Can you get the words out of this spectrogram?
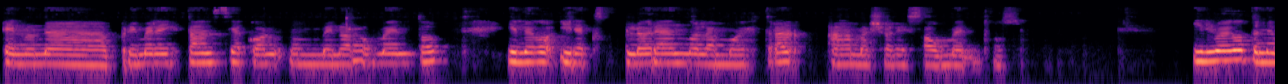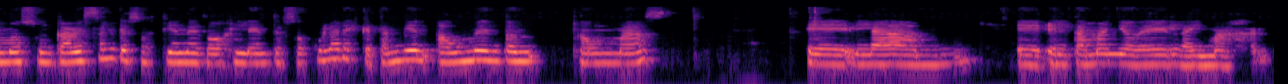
en una primera instancia con un menor aumento y luego ir explorando la muestra a mayores aumentos. Y luego tenemos un cabezal que sostiene dos lentes oculares que también aumentan aún más eh, eh, el tamaño de la imagen.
